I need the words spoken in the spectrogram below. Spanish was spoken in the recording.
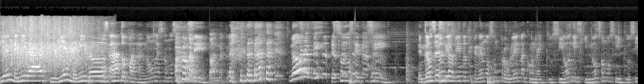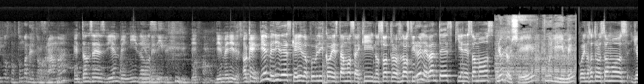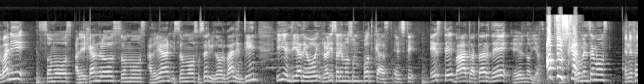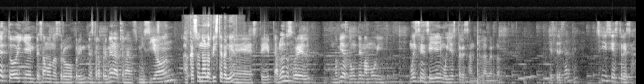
bienvenidas y bienvenidos a... Pana, no, eso no se dice. Pana. No, no, sí. Eso no se dice. Entonces, ¿no, no ¿qué? estás viendo que tenemos un problema con la inclusión y si no somos inclusivos nos tumban el programa? Entonces, bienvenidos. Bienvenidos, Bien- favor. Bienvenidos. Ok, bienvenidos, querido público. Estamos aquí nosotros, los irrelevantes. ¿Quiénes somos? No lo sé, tú dime. Pues nosotros somos Giovanni, somos Alejandro, somos Adrián y somos su servidor Valentín. Y el día de hoy realizaremos un podcast. Este, este va a tratar de el noviazgo. Comencemos. En efecto, hoy ya empezamos nuestro prim- nuestra primera transmisión. ¿Acaso no lo viste venir? Este, hablando sobre el noviazgo, un tema muy, muy sencillo y muy estresante, la verdad. ¿Estresante? Sí, sí estresa.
